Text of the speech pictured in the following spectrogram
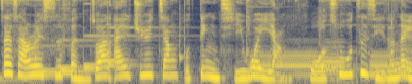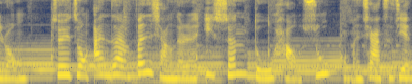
在沙瑞斯粉专 IG 将不定期喂养，活出自己的内容。追踪按赞分享的人，一生读好书。我们下次见。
